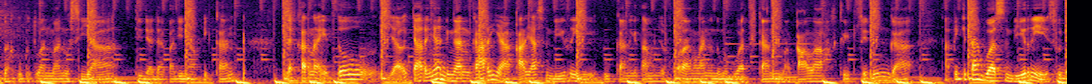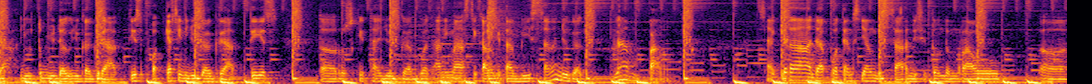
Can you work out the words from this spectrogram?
Sebuah kebutuhan manusia tidak dapat dinafikan. Oleh karena itu ya caranya dengan karya karya sendiri. Bukan kita menyuruh orang lain untuk membuatkan makalah skripsi itu enggak tapi kita buat sendiri. Sudah YouTube juga juga gratis podcast ini juga gratis. Terus kita juga buat animasi. Kalau kita bisa kan juga gampang. Saya kira ada potensi yang besar di situ untuk meraup uh,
